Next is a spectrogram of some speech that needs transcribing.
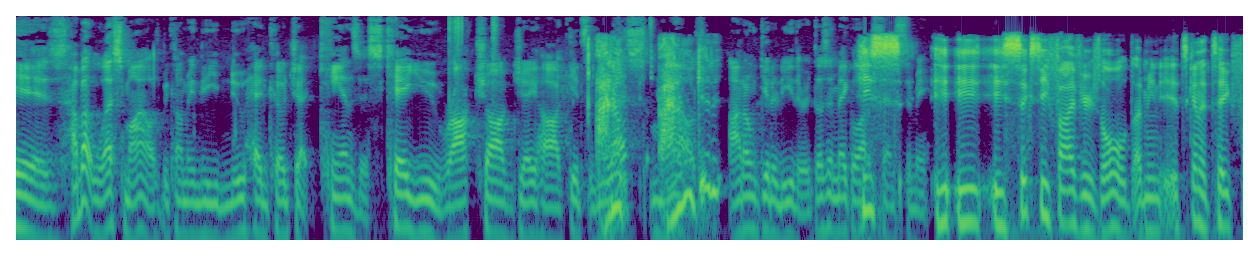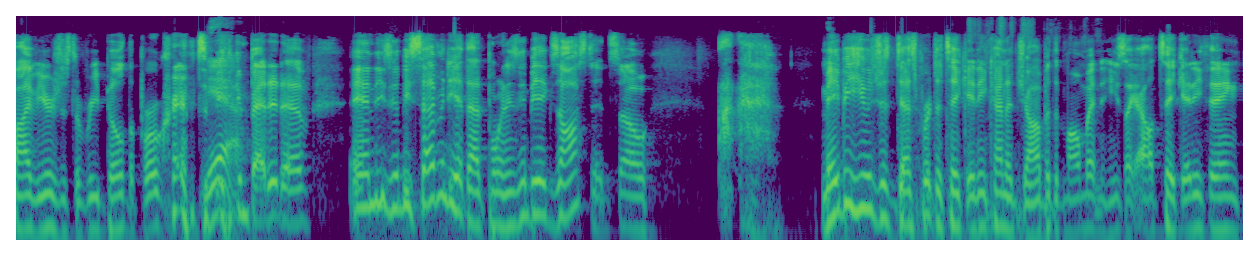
is. How about Les Miles becoming the new head coach at Kansas? KU, Rock Chalk, Jayhawk gets I don't- Les I don't get it. I don't get it either. It doesn't make a lot He's of sense to me. He, he he's 65 years old. I mean, it's going to take five years just to rebuild the program to Yeah. be competitive, and he's going to be 70 at that point. He's going to be exhausted. So I, maybe he was just desperate to take any kind of job at the moment, and he's like, "I'll take anything.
